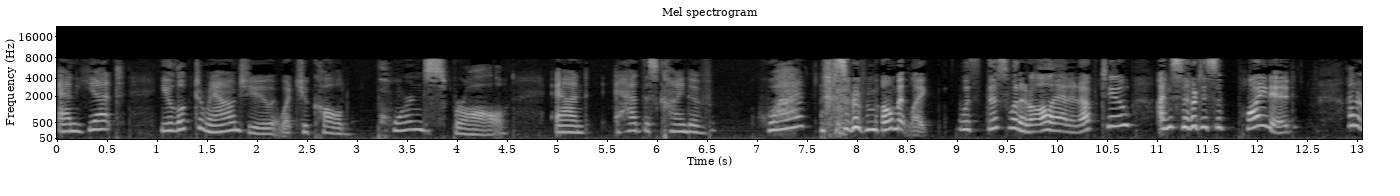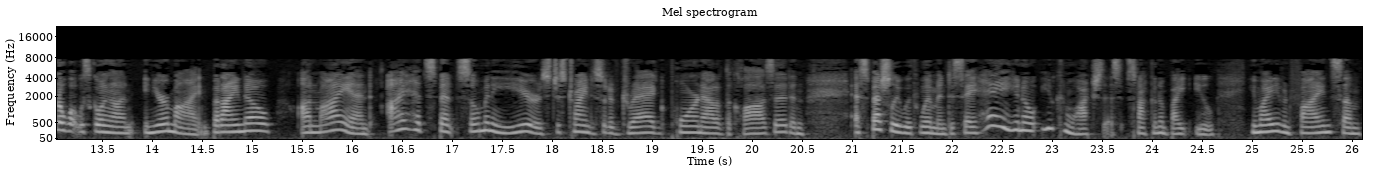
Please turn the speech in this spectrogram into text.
And yet, you looked around you at what you called porn sprawl and had this kind of, what? sort of moment like, was this what it all added up to? I'm so disappointed. I don't know what was going on in your mind, but I know on my end, I had spent so many years just trying to sort of drag porn out of the closet, and especially with women, to say, hey, you know, you can watch this. It's not going to bite you. You might even find some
